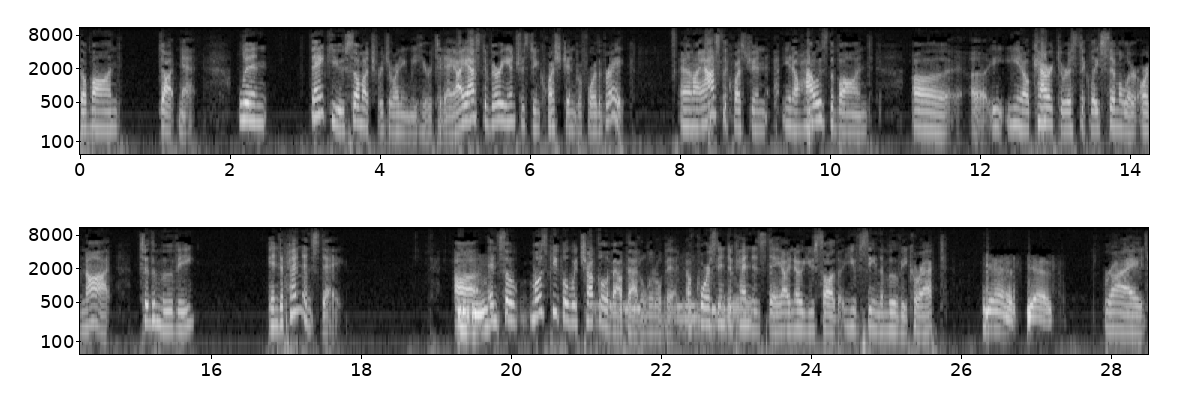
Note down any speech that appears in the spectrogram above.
thebond.net. Lynne, thank you so much for joining me here today. I asked a very interesting question before the break. And I asked the question, you know, how is the bond, uh, uh, you know, characteristically similar or not to the movie Independence Day? Uh, mm-hmm. and so most people would chuckle about that a little bit. Of course, Independence Day, I know you saw that, you've seen the movie, correct? Yes, yes. Right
